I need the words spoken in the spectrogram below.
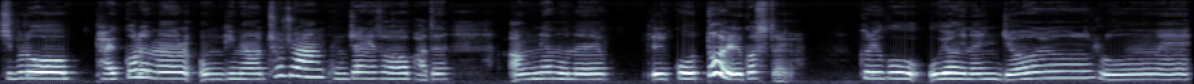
집으로 발걸음을 옮기며 초조한 공장에서 받은 악내문을 읽고 또 읽었어요. 그리고 우영이는 여름에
